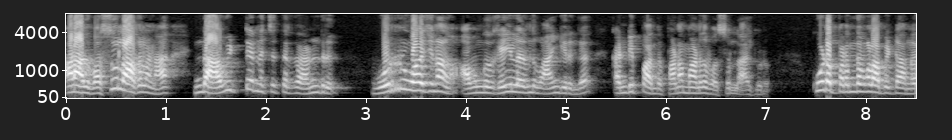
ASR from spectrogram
ஆனால் அது வசூல் ஆகலைன்னா இந்த அவிட்ட நட்சத்திரத்தை அன்று ஒரு ரூபாய்ச்சினாலும் அவங்க கையிலேருந்து வாங்கிருங்க. கண்டிப்பாக அந்த பணமானது வசூல் ஆகிவிடும். கூட பிறந்தவங்களா போயிட்டாங்க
